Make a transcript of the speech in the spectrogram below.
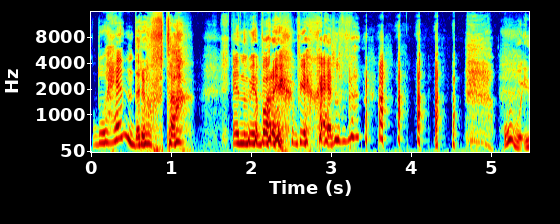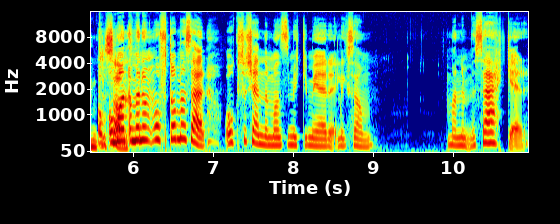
Då händer det ofta, än om jag bara ber själv. Oh, Och, intressant. och man, men ofta om man så här, och så känner man sig mycket mer liksom, man är säker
